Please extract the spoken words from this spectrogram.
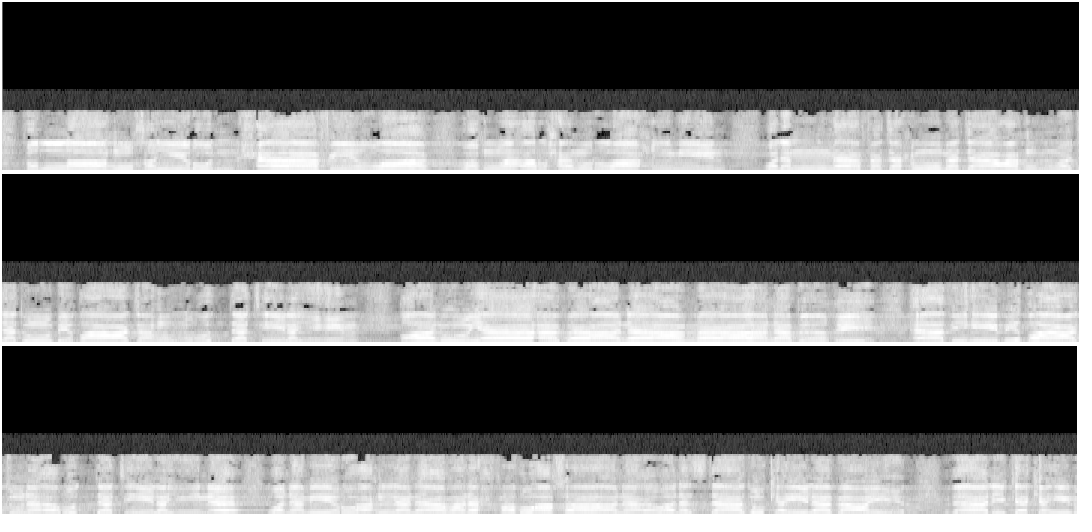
فالله خير حافظا وهو أرحم الراحمين. ولما فتحوا متاعهم وجدوا بضاعتهم ردت إليهم قالوا يا أبانا ما نبغي؟ هذه بضاعتنا ردت إلينا ونمير أهلنا ونحفظ أخانا ونزداد كيل بعير. ذلك كيل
